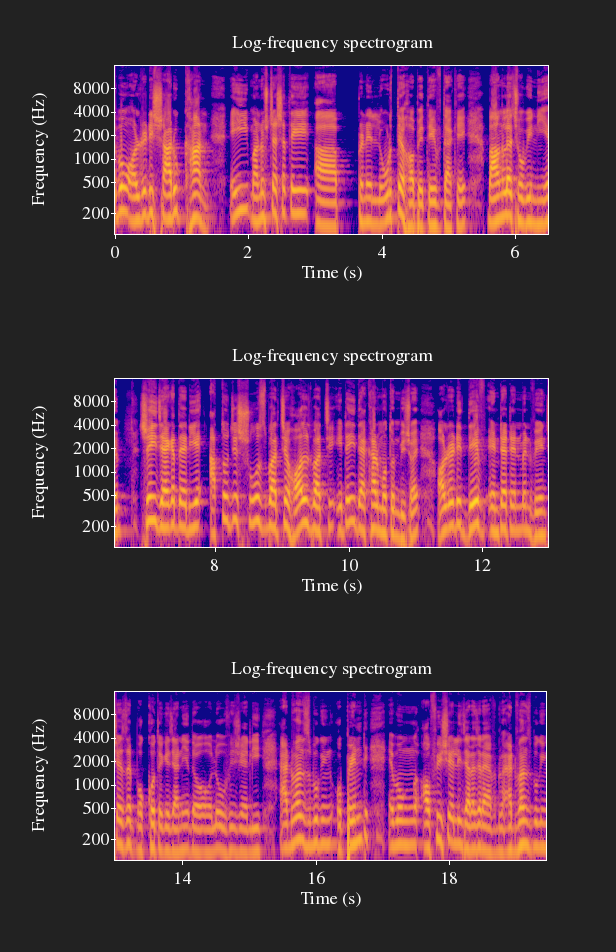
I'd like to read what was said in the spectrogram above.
এবং অলরেডি শাহরুখ খান এই মানুষটার সাথে মানে লড়তে হবে দেবদাকে বাংলা ছবি নিয়ে সেই জায়গা দাঁড়িয়ে এত যে শোজ বাড়ছে হলস বাড়ছে, এটাই দেখার মতন বিষয়। অলরেডি দেব এন্টারটেনমেন্ট ভেঞ্চার্সের পক্ষ থেকে জানিয়ে দেওয়া হলো অফিসিয়ালি অ্যাডভান্স বুকিং ওপেন্ড এবং অফিসিয়ালি যারা যারা অ্যাডভান্স বুকিং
